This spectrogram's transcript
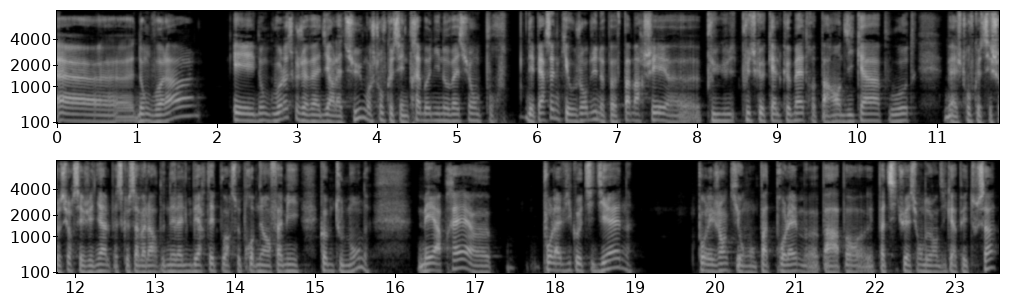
Euh, donc voilà. Et donc voilà ce que j'avais à dire là-dessus. Moi, je trouve que c'est une très bonne innovation pour des personnes qui aujourd'hui ne peuvent pas marcher euh, plus plus que quelques mètres par handicap ou autre. Ben, je trouve que ces chaussures c'est génial parce que ça va leur donner la liberté de pouvoir se promener en famille comme tout le monde. Mais après, euh, pour la vie quotidienne, pour les gens qui ont pas de problème par rapport, pas de situation de handicap et tout ça,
